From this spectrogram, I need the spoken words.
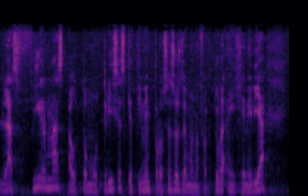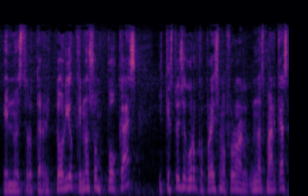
las firmas automotrices que tienen procesos de manufactura e ingeniería en nuestro territorio, que no son pocas y que estoy seguro que por ahí se me fueron algunas marcas,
